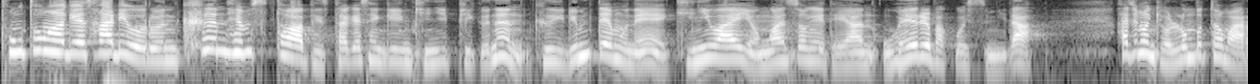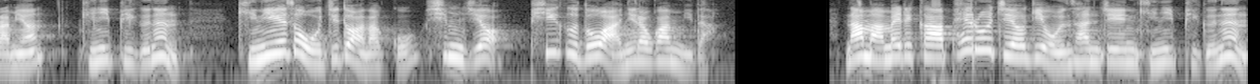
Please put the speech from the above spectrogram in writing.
통통하게 살이 오른 큰 햄스터와 비슷하게 생긴 기니피그는 그 이름 때문에 기니와의 연관성에 대한 오해를 받고 있습니다. 하지만 결론부터 말하면 기니피그는 기니에서 오지도 않았고 심지어 피그도 아니라고 합니다. 남아메리카 페루 지역이 원산지인 기니피그는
